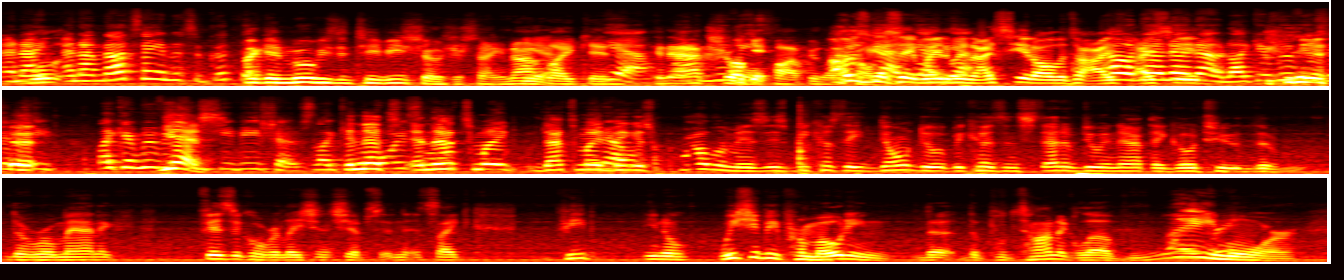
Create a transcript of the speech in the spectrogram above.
And Well- I and I'm not saying it's a good thing. like in movies and TV shows, you're saying, not Yeah. like in, Yeah, in like actual movies. popular. I was gonna say Yeah, wait a minute yeah. I see it all the time I, oh I no see no it, no! Like in movies and TV, like in movies Yes. and TV shows. Like and that's and have- that's my that's my you know- biggest problem is is because they don't do it because instead of doing that they go to the the romantic physical relationships and it's like people you know we should be promoting the the platonic love way more I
